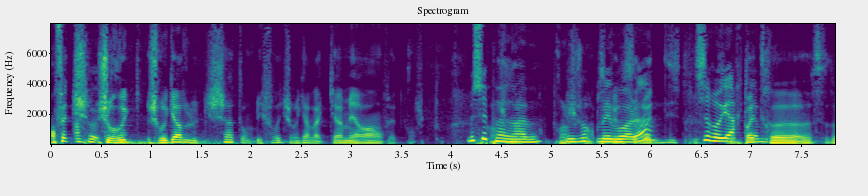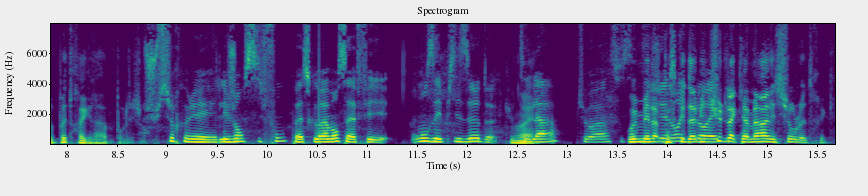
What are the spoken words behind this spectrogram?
en fait je, regarde le chat il faudrait que je regarde la caméra en fait quand je, Mais c'est pas me- grave. Les gens, mais que ça voilà. doit être ça doit pas être euh, ça doit pas être agréable pour les gens Je suis sûr que les, les gens s'y font parce que vraiment ça fait 11 épisodes que t'es là, tu vois. Si oui mais là parce que d'habitude la caméra elle est sur le truc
